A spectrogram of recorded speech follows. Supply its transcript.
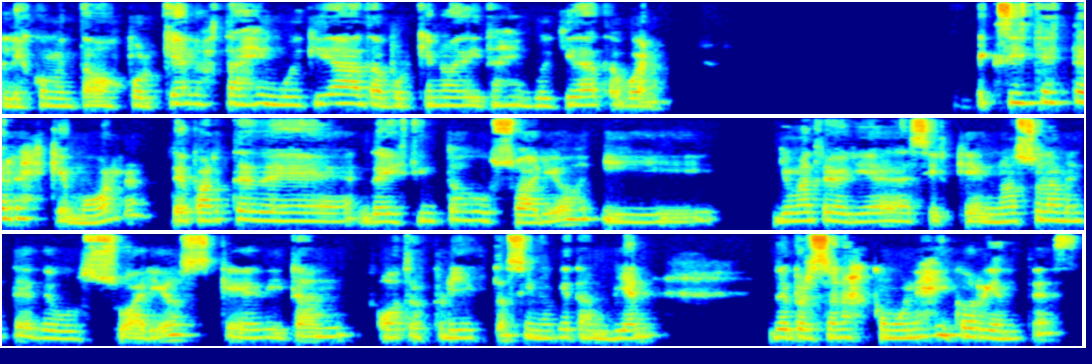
les comentamos por qué no estás en Wikidata, por qué no editas en Wikidata. Bueno, existe este resquemor de parte de, de distintos usuarios y yo me atrevería a decir que no solamente de usuarios que editan otros proyectos, sino que también de personas comunes y corrientes,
